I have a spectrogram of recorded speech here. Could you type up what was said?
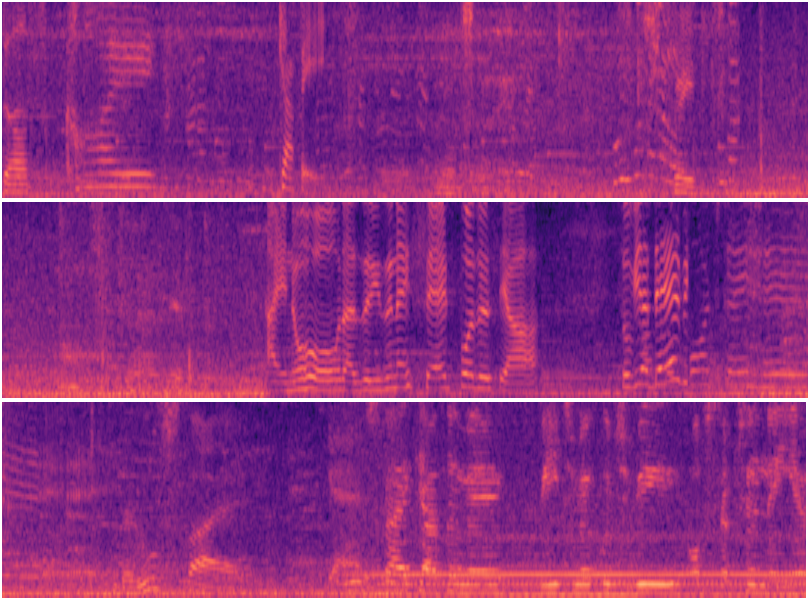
The Sky Cafe. No, sky. Straight. I know, that's the reason I said for this, yeah. So we are there. पहुँच गए हैं. The roof sky. Yes. Sky cafe में बीच में कुछ भी ऑब्स्ट्रक्शन नहीं है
